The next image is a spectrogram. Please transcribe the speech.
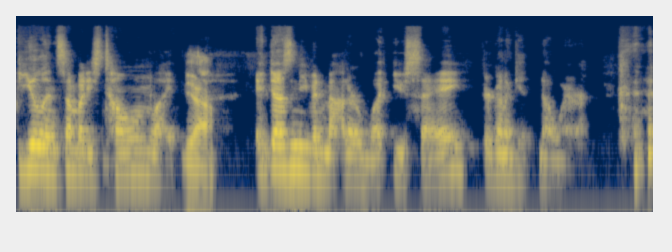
feel in somebody's tone like yeah it doesn't even matter what you say you're gonna get nowhere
